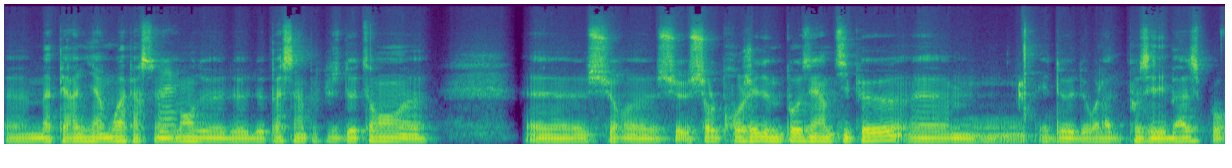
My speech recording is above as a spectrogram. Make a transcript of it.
euh, m'a permis à moi personnellement de, de, de, passer un peu plus de temps euh, sur, sur, sur le projet de me poser un petit peu et de, de, voilà de poser les bases pour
